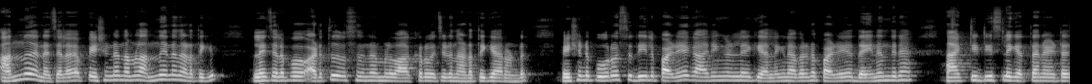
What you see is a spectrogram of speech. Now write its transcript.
അന്ന് തന്നെ ചില പേഷ്യന്റ് നമ്മൾ അന്ന് തന്നെ നടത്തിക്കും. അല്ലെങ്കിൽ ചിലപ്പോൾ അടുത്ത ദിവസം തന്നെ നമ്മൾ വാക്കർ വെച്ചിട്ട് നടത്തിക്കാറുണ്ട്. പേഷ്യന്റ് പൂർവസ്ഥിതിയിൽ പഴയ കാര്യങ്ങളിലേക്ക് അല്ലെങ്കിൽ അവരുടെ പഴയ ദൈനംദിന ആക്ടിവിറ്റീസിലേക്ക് എത്താനായിട്ട്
